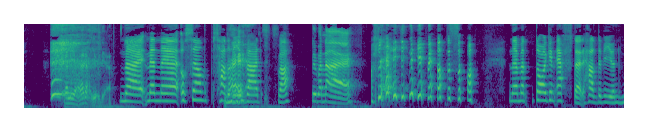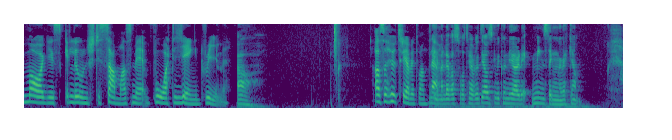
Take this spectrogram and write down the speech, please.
Eller gör jag det? Gjorde jag. Nej, men eh, och sen så hade vi Nej. ju värld... Va? Du bara nej. Nej, nej, jag menar inte så. Nej, men dagen efter hade vi ju en magisk lunch tillsammans med vårt gäng Dream. Ah. Alltså hur trevligt var inte Nej det? men det var så trevligt. Jag önskar vi kunde göra det minst en gång i veckan.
